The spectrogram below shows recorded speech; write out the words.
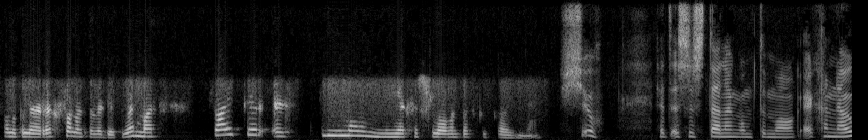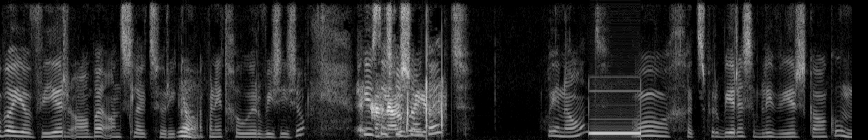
sal op hulle rug val as hulle dit hoor, maar suiker is tienmal meer verslawend as kokaine. Sjoe. Dit is 'n stelling om te maak. Ek gaan nou by jou weer naby aansluit Sorika. Ja. Ek wil net gehoor wie is hierso. Geestes nou. Goeienaand. O, oh, gits probeer asseblief weer skakel 0891104553.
